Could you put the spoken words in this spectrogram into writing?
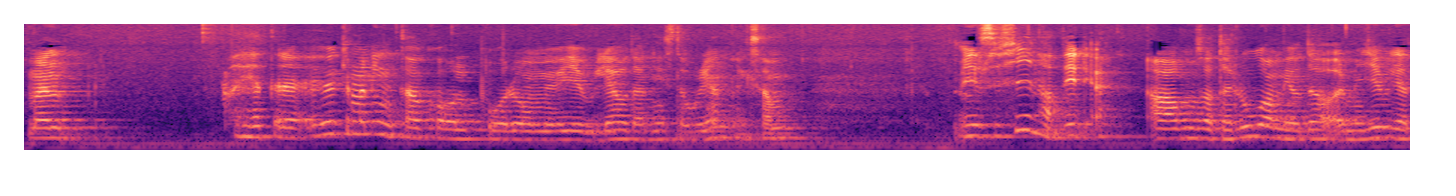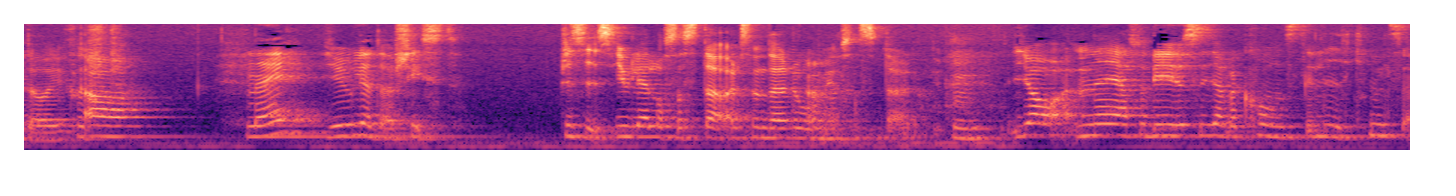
Men vad heter det, hur kan man inte ha koll på Romeo och Julia och den historien liksom? Men Josefin hade ju det. Ja, hon sa att Romeo dör, men Julia dör ju först. Ja, Nej, Julia dör sist. precis. Julia låtsas dör, sen dör Romeo och sen så dör Mm. Ja, nej alltså det är ju så jävla konstig liknelse.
